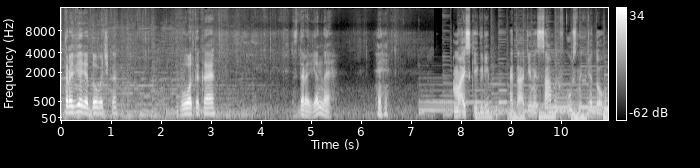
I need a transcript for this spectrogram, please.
в траве рядовочка. Вот какая. Здоровенная. Майский гриб – это один из самых вкусных рядовок.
